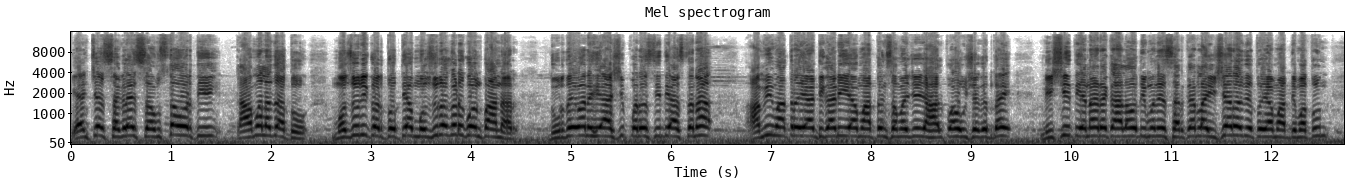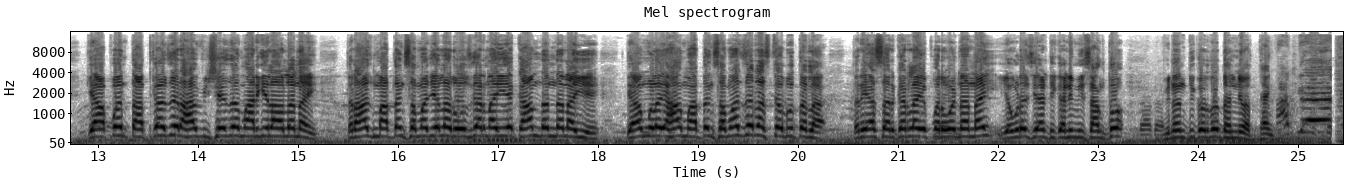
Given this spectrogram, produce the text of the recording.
यांच्या सगळ्या संस्थावरती कामाला जातो मजुरी करतो त्या मजुराकडे कोण पाहणार? दुर्दैवाने ही अशी परिस्थिती असताना आम्ही मात्र या ठिकाणी या मातंग समाजाचे हाल पाहू शकत नाही. निश्चित येणाऱ्या कालावधीमध्ये सरकारला इशारा देतो या माध्यमातून की आपण तात्काळ जर हा विषय जर मार्गी लावला नाही तर आज मातंग समाजाला रोजगार नाही आहे कामधंदा नाही आहे त्यामुळे हा मातंग समाज जर रस्त्यावर उतरला तर या सरकारला हे परवडणार नाही. एवढंच या ठिकाणी मी सांगतो. विनंती करतो. धन्यवाद. थँक्यू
